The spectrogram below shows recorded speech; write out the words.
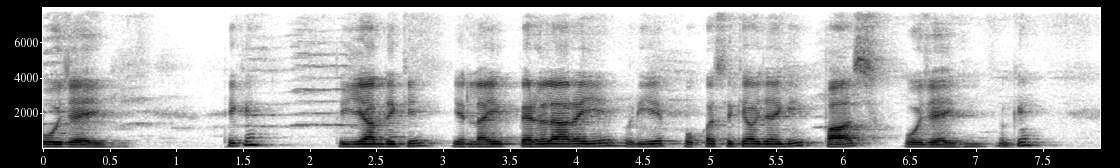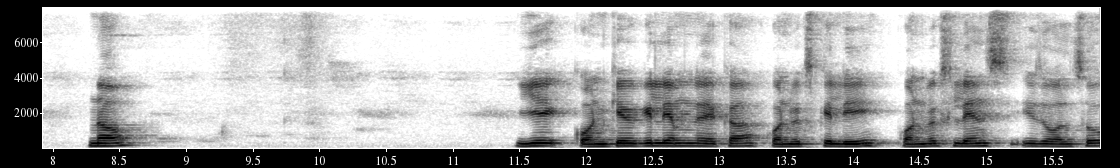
हो जाएगी। ठीक है? तो ये आप देखिए, ये लाइट पैरेलल आ रही है और ये फोकस से क्या हो जाएगी? पास हो जाएगी ओके नाउ ये कॉन्केव के लिए हमने देखा कॉन्वेक्स के लिए convex lens is also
